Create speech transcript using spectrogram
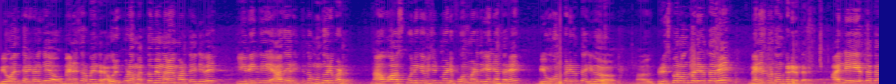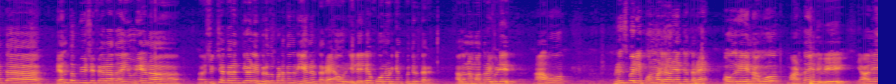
ಬಿಒ ಅಧಿಕಾರಿಗಳಿಗೆ ಮ್ಯಾನೇಜರ್ ಬಂದಿದ್ದಾರೆ. ಅವ್ರಿಗೆ ಕೂಡ ಮತ್ತೊಮ್ಮೆ ಮನವಿ ಮಾಡ್ತಾ ಇದ್ದೇವೆ. ಈ ರೀತಿ ಯಾವುದೇ ರೀತಿಯಿಂದ ಮುಂದುವರಿಬಾರ್ದು. ನಾವು ಆ ಸ್ಕೂಲಿಗೆ ವಿಸಿಟ್ ಮಾಡಿ ಫೋನ್ ಮಾಡಿದ್ರೆ ಏನ್ ಹೇಳ್ತಾರೆ? ಬಿಒ ಒಂದ್ ಕಡೆ ಇರುತ್ತೆ ಇದು ಪ್ರಿನ್ಸಿಪಲ್ ಒಂದ್ ಕಡೆ ಇರ್ತಾರೆ, ಮ್ಯಾನೇಜ್ಮೆಂಟ್ ಒಂದ್ ಕಡೆ ಇರ್ತಾರೆ. ಅಲ್ಲಿ ಇರ್ತಕ್ಕಂಥ tenth P U C fail ಆದ ಇವ್ರು ಏನು ಶಿಕ್ಷಕರು ಅಂತೇಳಿ ಬಿರುದು ಪಡ್ಕಂದ್ರೆ ಏನಿರ್ತಾರೆ ಅವ್ರು ಎಲ್ಲೆಲ್ಲೇ ಫೋನ್ ನೋಡ್ಕೊಂಡು ಕುಂತಿರ್ತಾರೆ. ಅದು ನಮ್ಮ ಹತ್ರ ವಿಡಿಯೋ ಇದೆ. ನಾವು ಪ್ರಿನ್ಸಿಪಲ್ ಫೋನ್ ಮಾಡಿದ್ರೆ ಅವ್ರು ಅಂತ ಹೇಳ್ತಾರೆ? ಹೌದ್ರಿ, ನಾವು ಮಾಡ್ತಾ ಇದೀವಿ ಯಾವುದೇ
